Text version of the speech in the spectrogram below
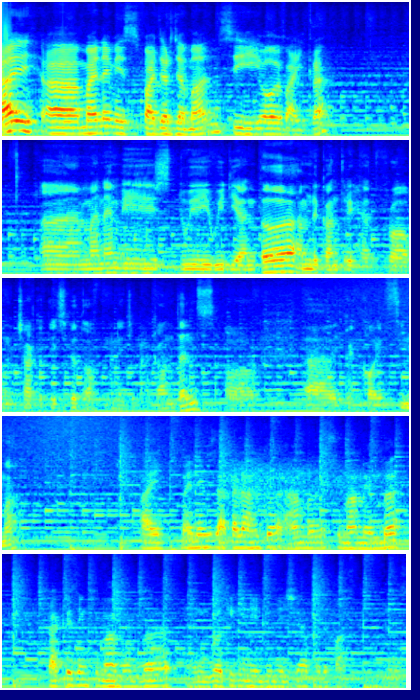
hi. Uh, my name is Fajar Jaman, CEO of IYKRA. Uh, my name is Dwi Widianto. I'm the country head from Chartered Institute of Management Accountants, or uh, you can call it CIMA. Hi, my name is Akala Ankur. I'm a CIMA member, practicing CIMA member and working in Indonesia for the past two years.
